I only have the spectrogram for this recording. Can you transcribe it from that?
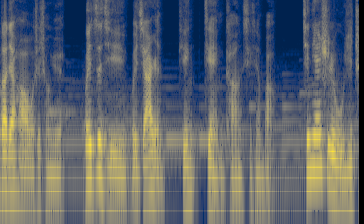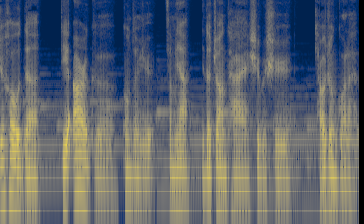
大家好，我是程月，为自己为家人听健康新鲜报。今天是五一之后的第二个工作日，怎么样？你的状态是不是调整过来了？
